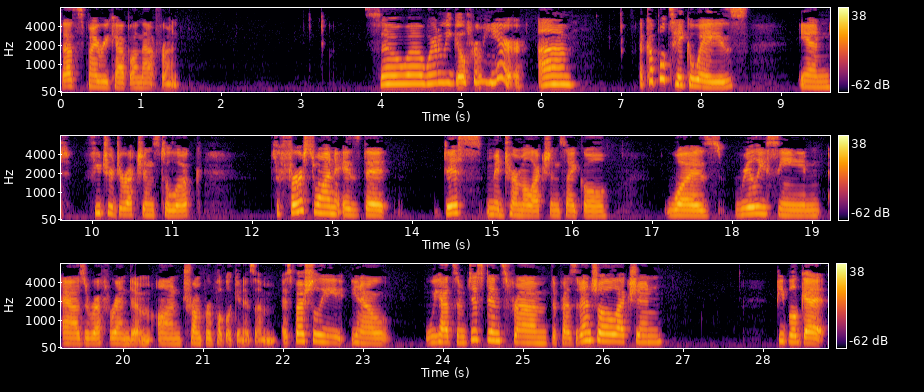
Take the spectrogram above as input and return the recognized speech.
that's my recap on that front. So uh, where do we go from here? Um, a couple takeaways and future directions to look. The first one is that this midterm election cycle was really seen as a referendum on Trump republicanism. Especially, you know, we had some distance from the presidential election. People get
